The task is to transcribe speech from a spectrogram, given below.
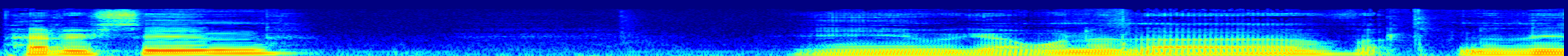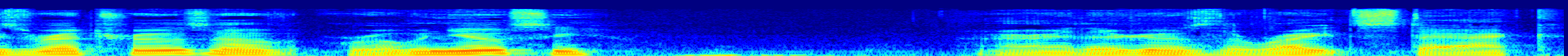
Pedersen, and we got one of the one of these retros of Roman Josi. All right, there goes the right stack.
